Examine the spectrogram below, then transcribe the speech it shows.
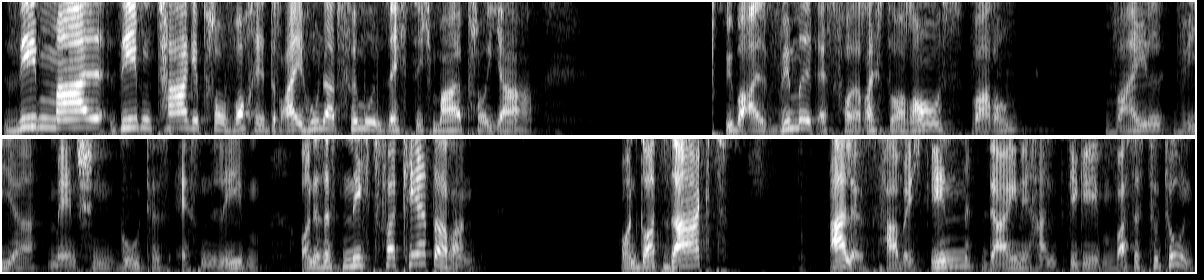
siebenmal, sieben Tage pro Woche, 365 Mal pro Jahr. Überall wimmelt es voll Restaurants. Warum? Weil wir Menschen gutes Essen leben. Und es ist nichts verkehrt daran. Und Gott sagt, alles habe ich in deine Hand gegeben. Was ist zu tun?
